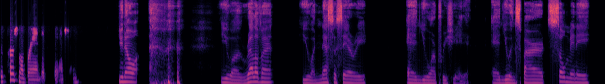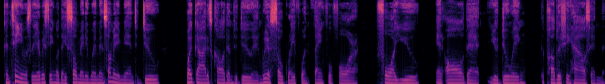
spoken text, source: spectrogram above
the personal brand expansion. You know, you are relevant, you are necessary, and you are appreciated. And you inspired so many continuously every single day, so many women, so many men to do what God has called them to do. And we are so grateful and thankful for for you and all that you're doing, the publishing house and the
